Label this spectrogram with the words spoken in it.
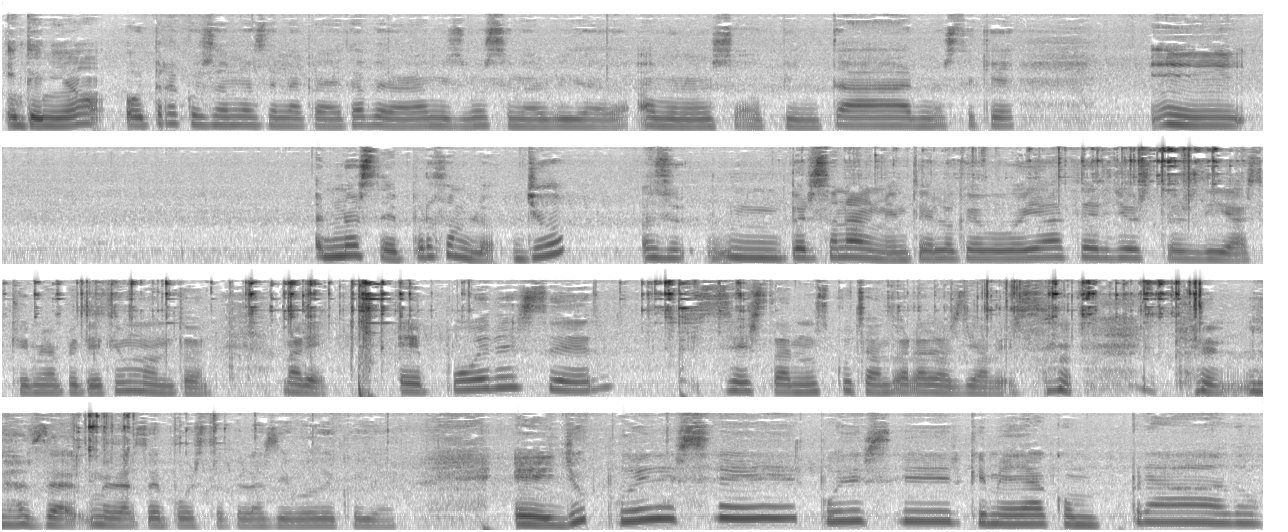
y tenía otra cosa más en la cabeza, pero ahora mismo se me ha olvidado. Ah, bueno, pintar, no sé qué. Y no sé, por ejemplo, yo personalmente, lo que voy a hacer yo estos días, que me apetece un montón, vale, eh, puede ser, se están escuchando ahora las llaves, que me las he puesto, que las llevo de collar. Eh, yo puede ser, puede ser que me haya comprado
